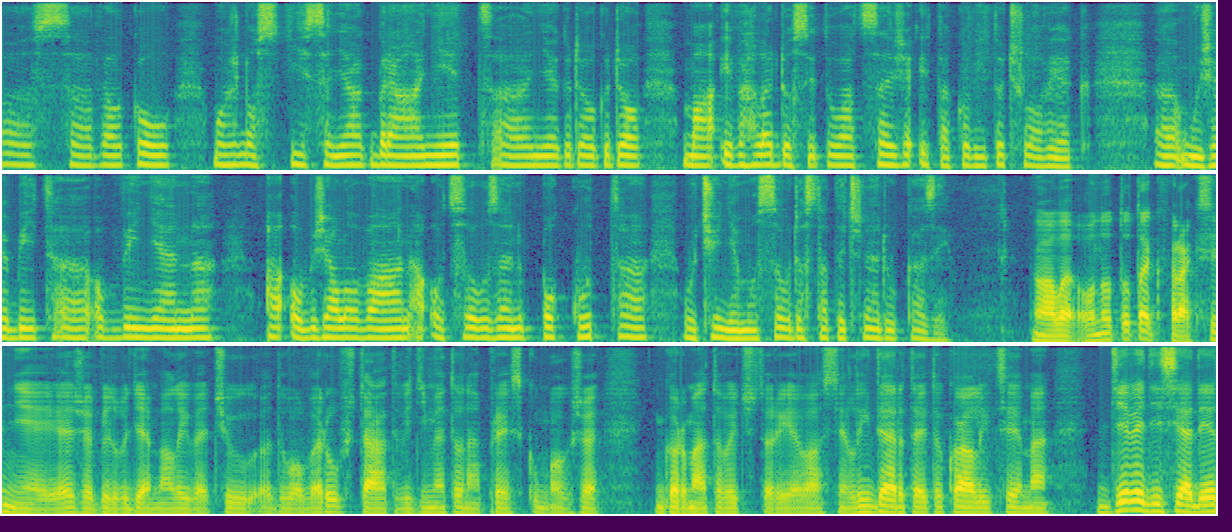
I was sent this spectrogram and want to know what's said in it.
Eh, s velkou možností se nějak bránit eh, někdo, kdo má i vhled do situace, že i takovýto člověk eh, může být obviněn a obžalován a odsouzen, pokud vůči němu jsou dostatečné důkazy. No ale ono to tak v praxi nie je, že by ľudia mali väčšiu dôveru v štát. Vidíme to na prieskumoch, že Igor Matovič, ktorý je vlastne líder tejto koalície, má 91%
